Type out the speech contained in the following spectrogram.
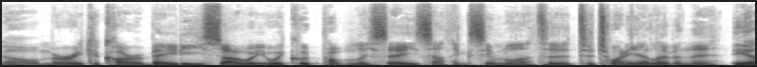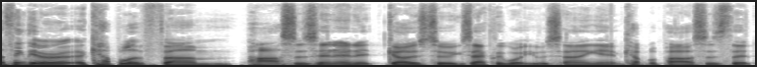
oh, Marika Koroibete. So we, we could probably see something similar to, to 2011 there. Yeah, I think there are a couple of um, passes, and, and it goes to exactly what you were saying. Ant. A couple of passes that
